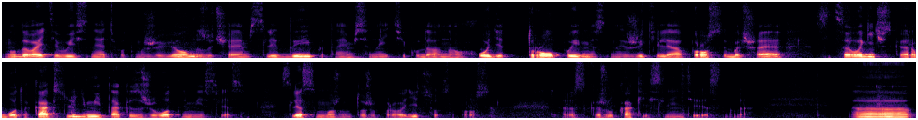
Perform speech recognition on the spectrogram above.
Ну, давайте выяснять. Вот мы живем, изучаем следы, пытаемся найти, куда она уходит, тропы, местные жители, опросы, большая социологическая работа, как с людьми, так и с животными и с лесом. С лесом можно тоже проводить соцопросы. Расскажу, как, если интересно, да. А,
